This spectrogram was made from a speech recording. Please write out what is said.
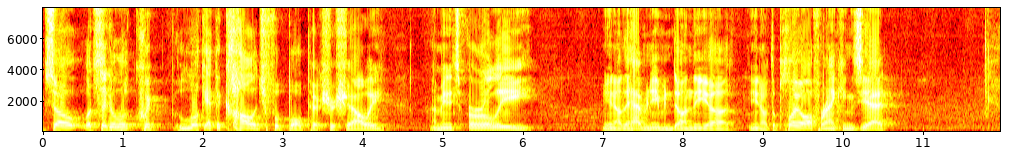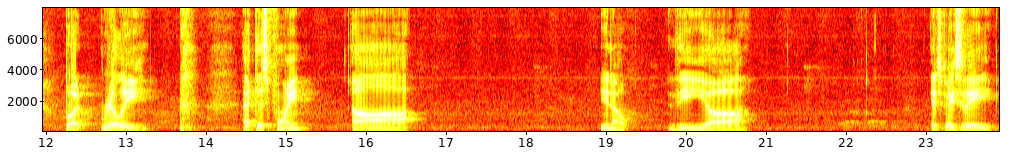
So let's take a look, quick look at the college football picture, shall we? I mean, it's early. You know, they haven't even done the uh, you know the playoff rankings yet. But really, at this point, uh, you know, the uh, it's basically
